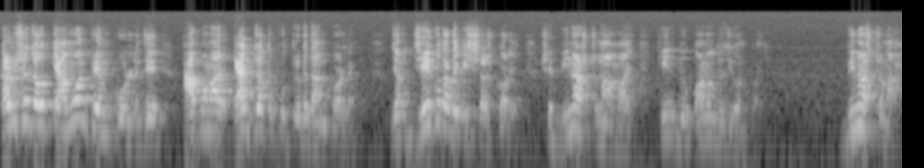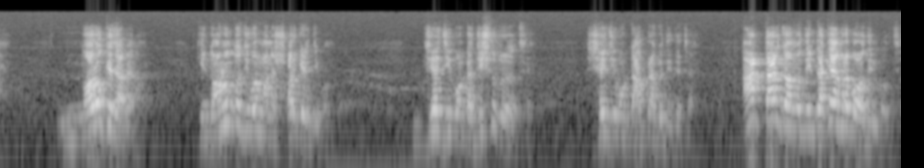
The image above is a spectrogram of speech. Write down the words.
কারণ ঈশ্বর জগৎকে এমন প্রেম করলেন যে আপনার একজাত পুত্রকে দান করলেন, যেন যে কেউ তাতে বিশ্বাস করে, সে বিনষ্ট না হয়, কিন্তু অনন্ত জীবন পায়। বিনষ্ট না হয়। নরকে যাবে না, কিন্তু অনন্ত জীবন মানে স্বর্গের জীবন। যে জীবনটা যিশুর রয়েছে, সেই জীবনটা আপনাকে দিতে চায়। আর তার জন্মদিনটাকে আমরা বড়দিন বলছি।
